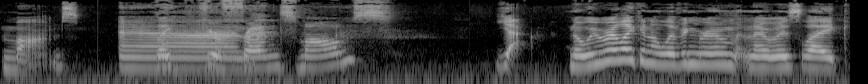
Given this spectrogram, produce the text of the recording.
moms. And Like your friends' moms? Yeah. No, we were like in a living room, and it was like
